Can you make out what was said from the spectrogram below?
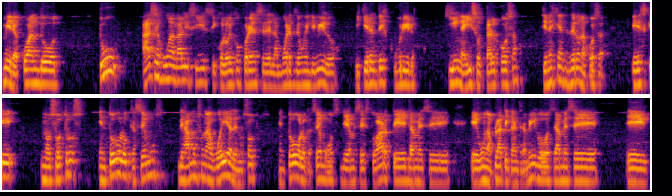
Mira, cuando tú haces un análisis psicológico forense de la muerte de un individuo y quieres descubrir quién hizo tal cosa, tienes que entender una cosa, es que nosotros en todo lo que hacemos dejamos una huella de nosotros, en todo lo que hacemos, llámese esto arte, llámese eh, una plática entre amigos, llámese eh,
